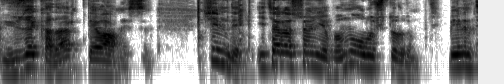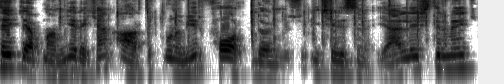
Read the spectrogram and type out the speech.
100'e kadar devam etsin. Şimdi iterasyon yapımı oluşturdum. Benim tek yapmam gereken artık bunu bir for döngüsü içerisine yerleştirmek.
